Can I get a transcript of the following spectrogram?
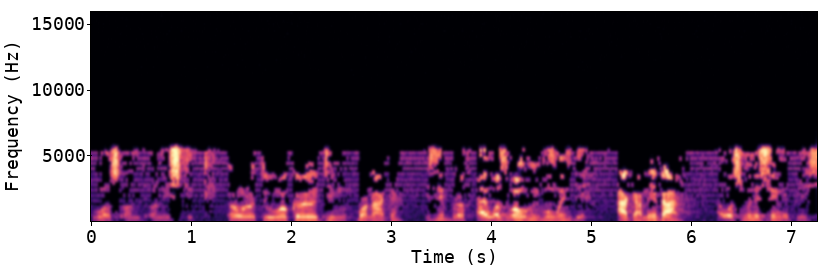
who was on, on a stick. o nwere otu nwoke ji mkpọ na-aga Is it brought? I was the one who even went there. Aga m ebe ahụ I was ministering in a place.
